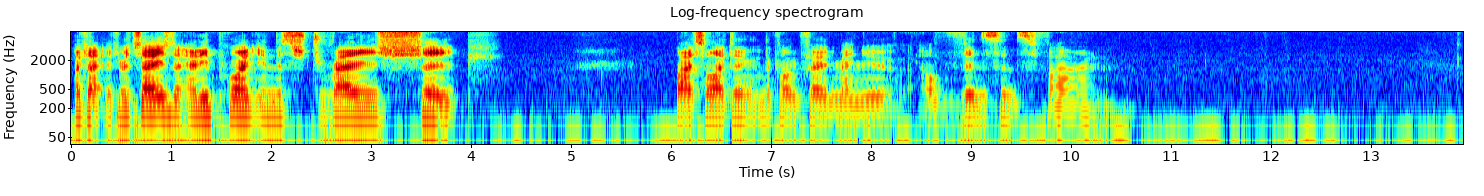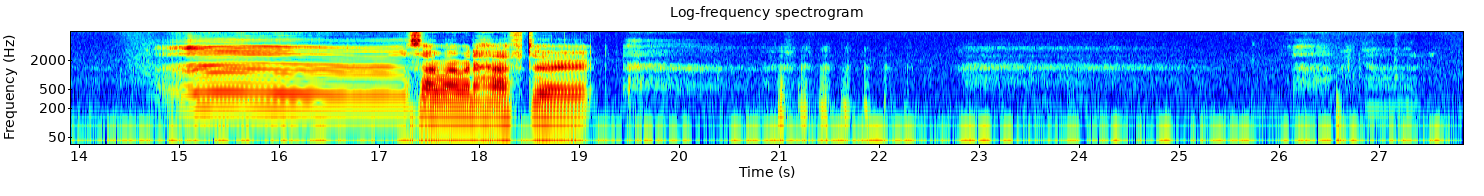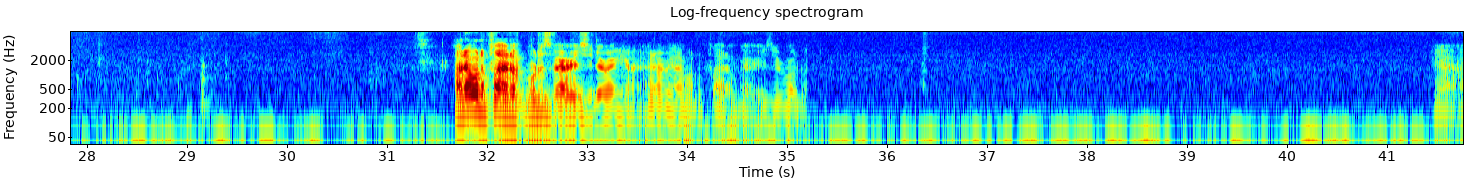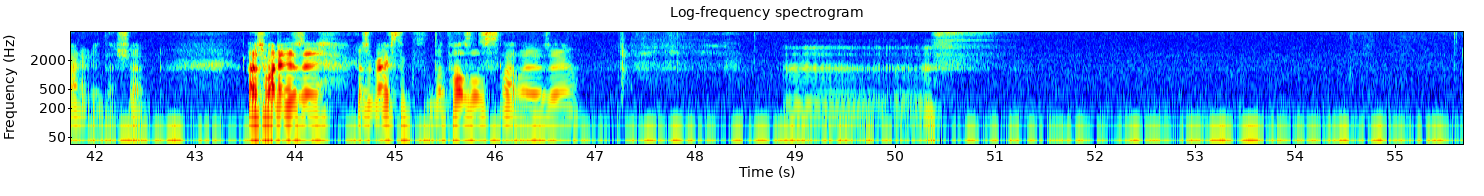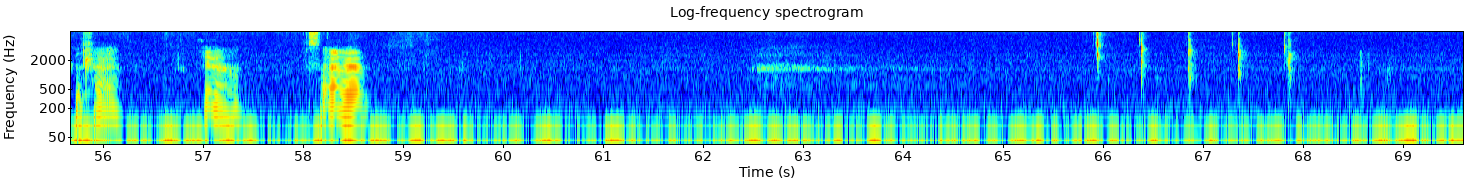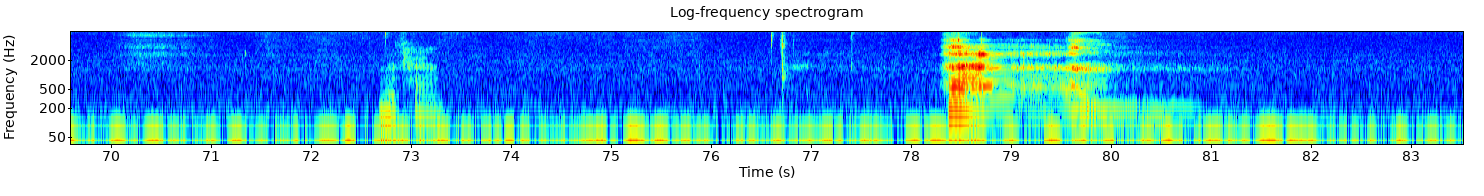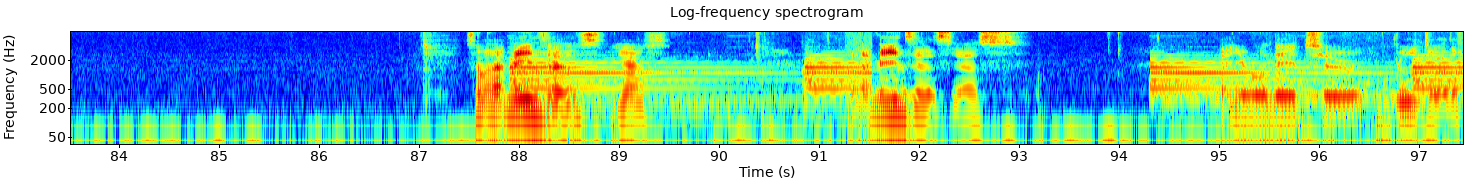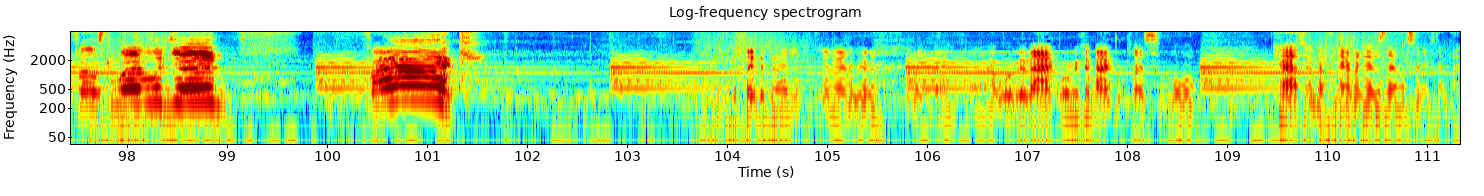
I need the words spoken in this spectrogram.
Okay, it can be changed at any point in the stray sheep by selecting the config menu of Vincent's phone. Uh, So I would have to. I don't want to play it on. What does easy do anyway? I don't really want to play it on easy. What? Yeah, I don't need that shit. I just want easy because it makes the, the puzzles slightly easier. Mm. Okay. Yeah. So. Okay. So what that means is, yes. What that means is, yes, that you will need to redo the first level again. Fuck! I'll think about it. Alright, I'm gonna, I'm gonna go. Alright, we'll be back. When we come back, we'll play some more Catherine, but for now, my name is Leon. I'll see you next time. Bye.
